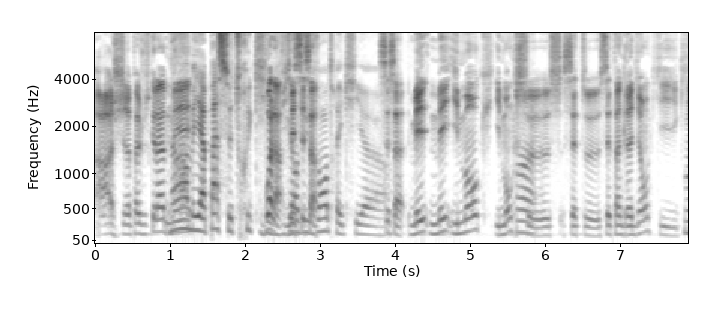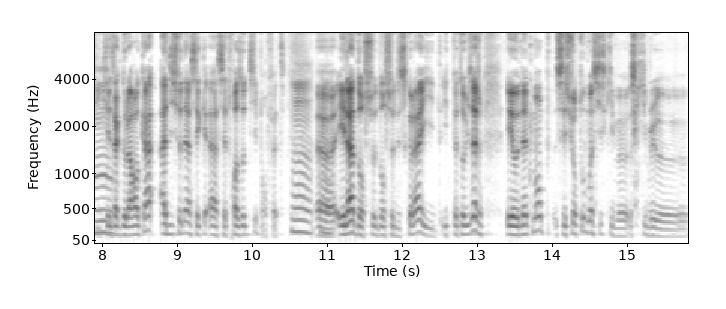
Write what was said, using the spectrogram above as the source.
ah, je dirais pas jusque-là, Non, mais il n'y a pas ce truc qui Voilà, vient du ça. ventre et qui. euh, C'est ça. Mais, mais il manque, il manque Ouais. ce- ce- cette, euh, cet ingrédient qui, qui, Mm. qui est Zach de la Rocca, additionné à ces, à ces trois autres types, en fait. mm, Euh, et là, dans ce, dans ce disque-là, il, il te pète au visage. Et honnêtement, c'est surtout moi, c'est ce qui me, ce qui me,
